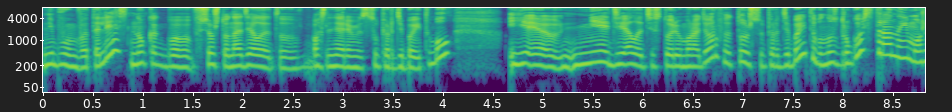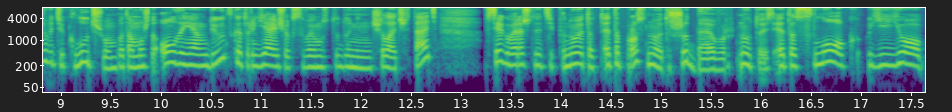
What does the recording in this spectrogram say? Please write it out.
не будем в это лезть, но как бы все, что она делает в последнее время, супер debatable. И не делать историю мародеров это тоже супер debatable, но с другой стороны, может быть, и к лучшему, потому что All the Young Dudes, который я еще к своему студу не начала читать, все говорят, что типа, ну это, это просто, ну это шедевр. Ну то есть это слог ее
